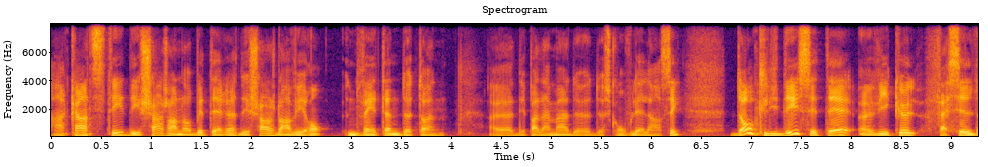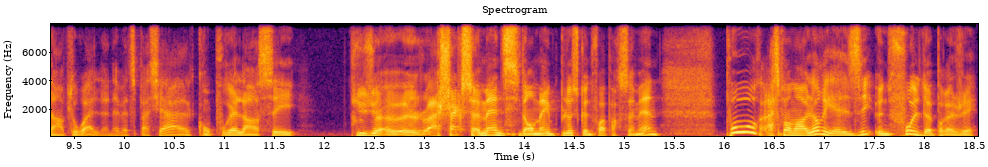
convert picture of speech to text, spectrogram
en quantité des charges en orbite terrestre, des charges d'environ une vingtaine de tonnes, euh, dépendamment de, ce qu'on voulait lancer. Donc, l'idée, c'était un véhicule facile d'emploi, la navette spatiale, qu'on pourrait lancer plusieurs, euh, à chaque semaine, sinon même plus qu'une fois par semaine, pour à ce moment-là réaliser une foule de projets.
